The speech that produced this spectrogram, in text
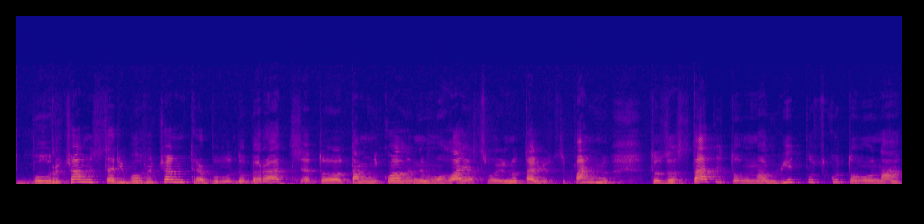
Богородчани, старі богородчани треба було добиратися, то там ніколи не могла я свою Наталю Степанівну то застати, то вона в відпуску, то вона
